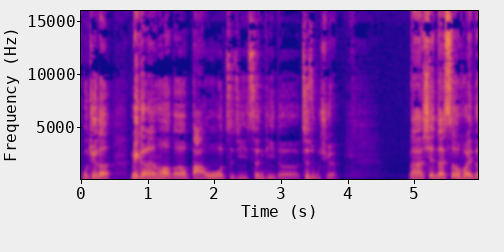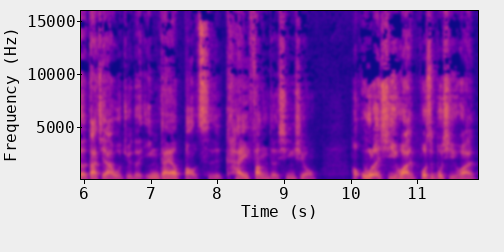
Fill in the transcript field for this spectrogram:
我觉得每个人哈都有把握自己身体的自主权。那现在社会的大家，我觉得应该要保持开放的心胸。好，无论喜欢或是不喜欢，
